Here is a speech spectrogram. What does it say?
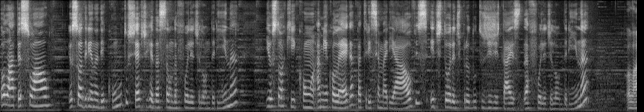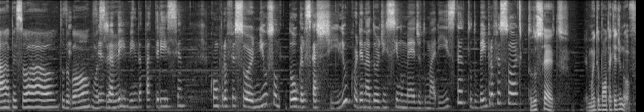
Olá, pessoal. Eu sou Adriana Decunto, chefe de redação da Folha de Londrina, e eu estou aqui com a minha colega Patrícia Maria Alves, editora de produtos digitais da Folha de Londrina. Olá, pessoal. Tudo Se, bom com Seja você? bem-vinda, Patrícia. Com o professor Nilson Douglas Castilho, coordenador de ensino médio do Marista. Tudo bem, professor? Tudo certo. É muito bom estar aqui de novo.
